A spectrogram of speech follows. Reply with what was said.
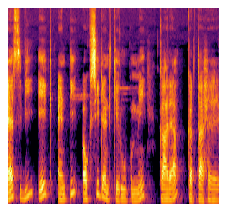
एस भी एक एंटीऑक्सीडेंट के रूप में कार्य करता है।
